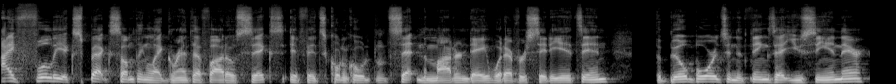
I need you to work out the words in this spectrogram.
I fully expect something like Grand Theft Auto 6, if it's quote unquote set in the modern day, whatever city it's in, the billboards and the things that you see in there,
